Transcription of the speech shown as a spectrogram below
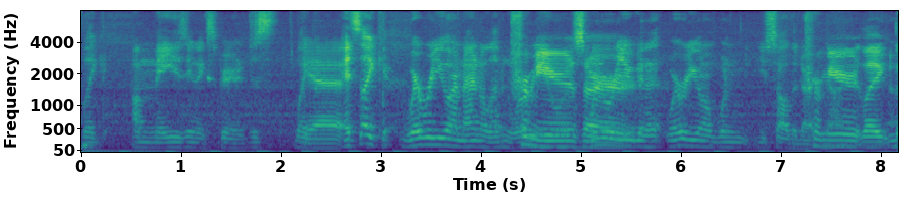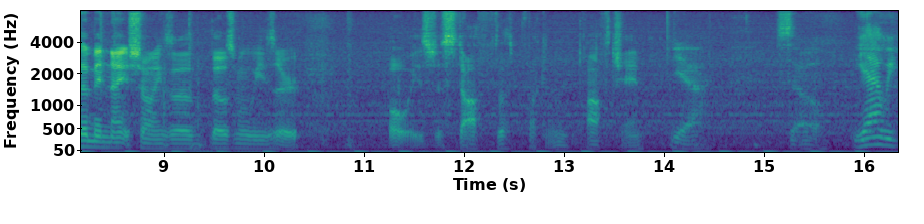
like amazing experience. Just like Yeah. it's like where were you on 9/11? Where Premieres were you, when were you gonna where were you on when you saw the Dark premiere Knight? like Yeah. the midnight showings of those movies are always just off the fucking off the chain. Yeah. So yeah, we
